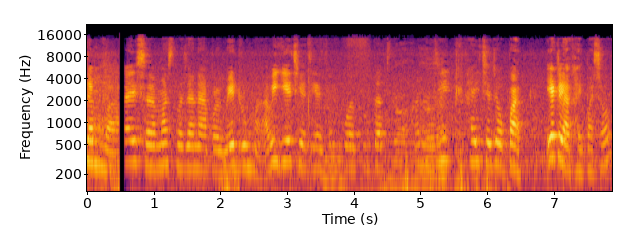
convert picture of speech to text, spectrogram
જમવા. ગાઈસ, મસ્ત મજાના આપણે બેડરૂમમાં આવી ગયા છીએ. અત્યારે અને જીત ખાય છે જો પાન એકલા ખાય પાછો.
